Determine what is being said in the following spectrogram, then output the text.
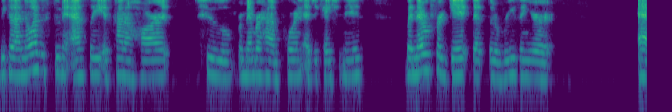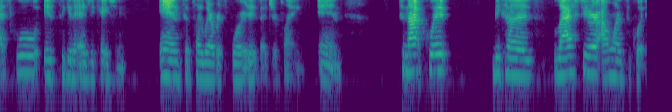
Because I know as a student athlete, it's kind of hard to remember how important education is. But never forget that the reason you're at school is to get an education and to play whatever sport it is that you're playing. And to not quit because last year I wanted to quit.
